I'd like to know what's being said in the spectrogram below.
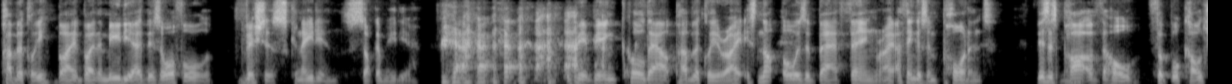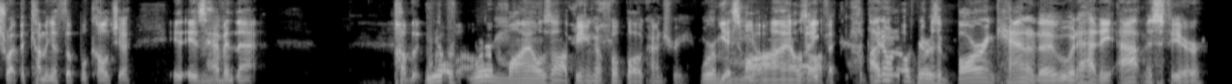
publicly by by the media, this awful, vicious Canadian soccer media, being called out publicly, right? It's not always a bad thing, right? I think it's important. This is part of the whole football culture, right? Becoming a football culture is, Mhm. having that public we're, we're miles off being a football country. We're Yes, we miles I off it. I don't know if there was a bar in Canada who would have had the atmosphere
